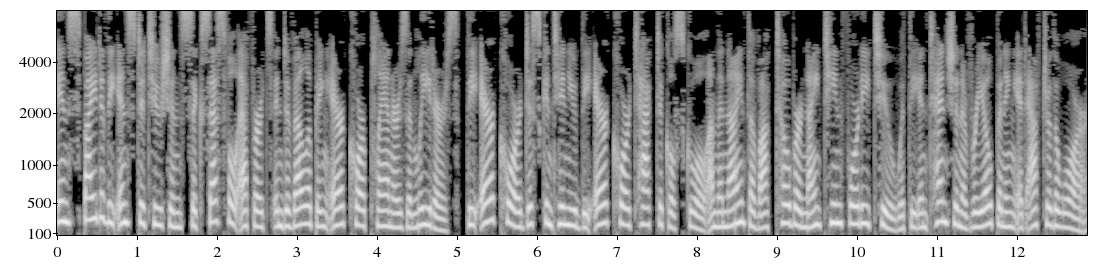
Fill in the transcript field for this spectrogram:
In spite of the institution's successful efforts in developing Air Corps planners and leaders, the Air Corps discontinued the Air Corps Tactical School on 9 October 1942 with the intention of reopening it after the war.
